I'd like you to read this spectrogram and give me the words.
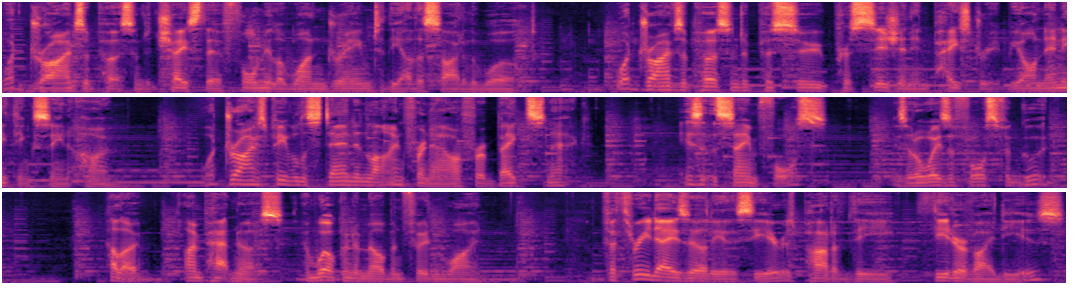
What drives a person to chase their Formula One dream to the other side of the world? What drives a person to pursue precision in pastry beyond anything seen at home? What drives people to stand in line for an hour for a baked snack? Is it the same force? Is it always a force for good? Hello, I'm Pat Nurse, and welcome to Melbourne Food and Wine. For three days earlier this year, as part of the Theatre of Ideas,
